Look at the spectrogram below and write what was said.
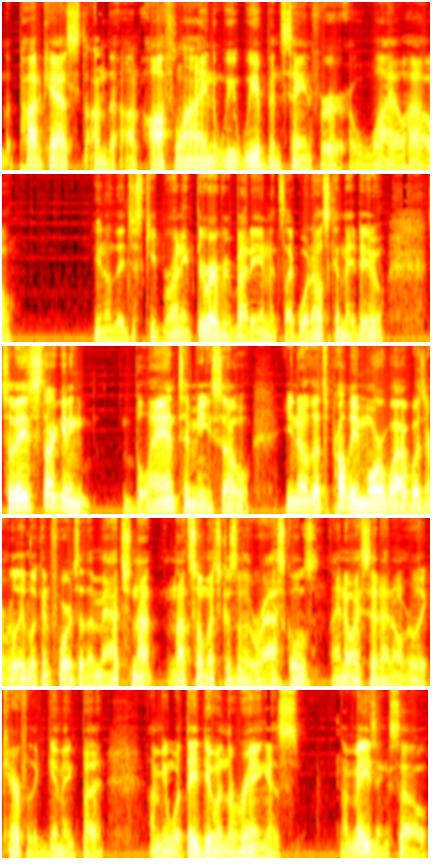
the podcast, on the on offline. We we have been saying for a while how you know they just keep running through everybody, and it's like, what else can they do? So they start getting bland to me. So you know that's probably more why I wasn't really looking forward to the match. Not not so much because of the Rascalz. I know I said I don't really care for the gimmick, but I mean, what they do in the ring is amazing. So,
